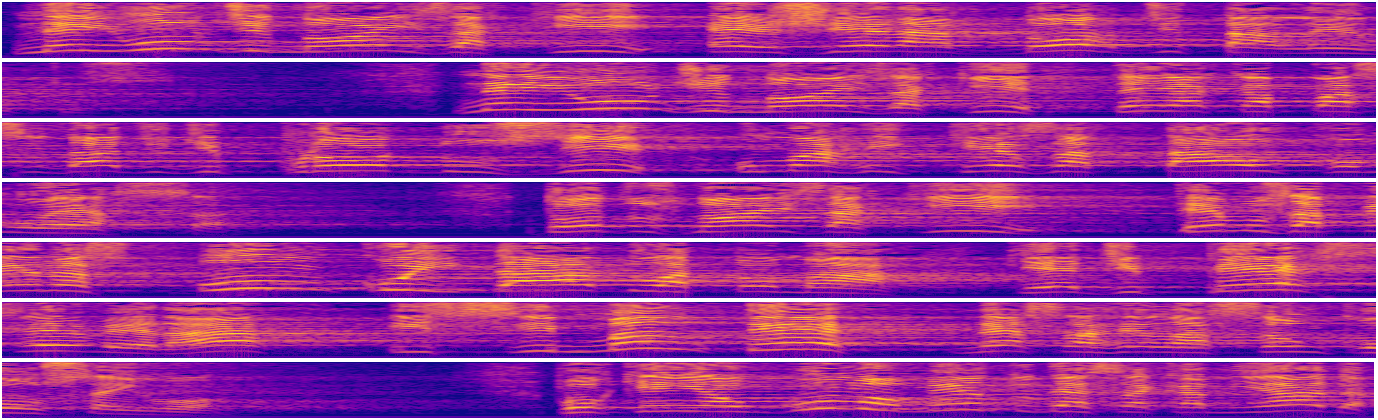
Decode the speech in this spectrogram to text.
Nenhum de nós aqui é gerador de talentos. Nenhum de nós aqui tem a capacidade de produzir uma riqueza tal como essa. Todos nós aqui temos apenas um cuidado a tomar, que é de perseverar e se manter nessa relação com o Senhor. Porque em algum momento dessa caminhada,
